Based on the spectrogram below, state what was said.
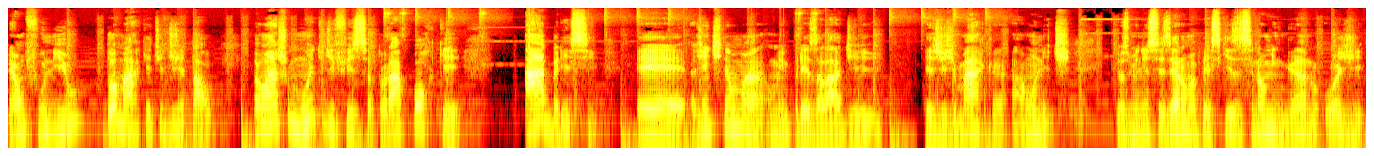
É um funil do marketing digital. Então, eu acho muito difícil saturar, porque abre-se. É, a gente tem uma, uma empresa lá de registro de marca, a Unity, e os meninos fizeram uma pesquisa, se não me engano, hoje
